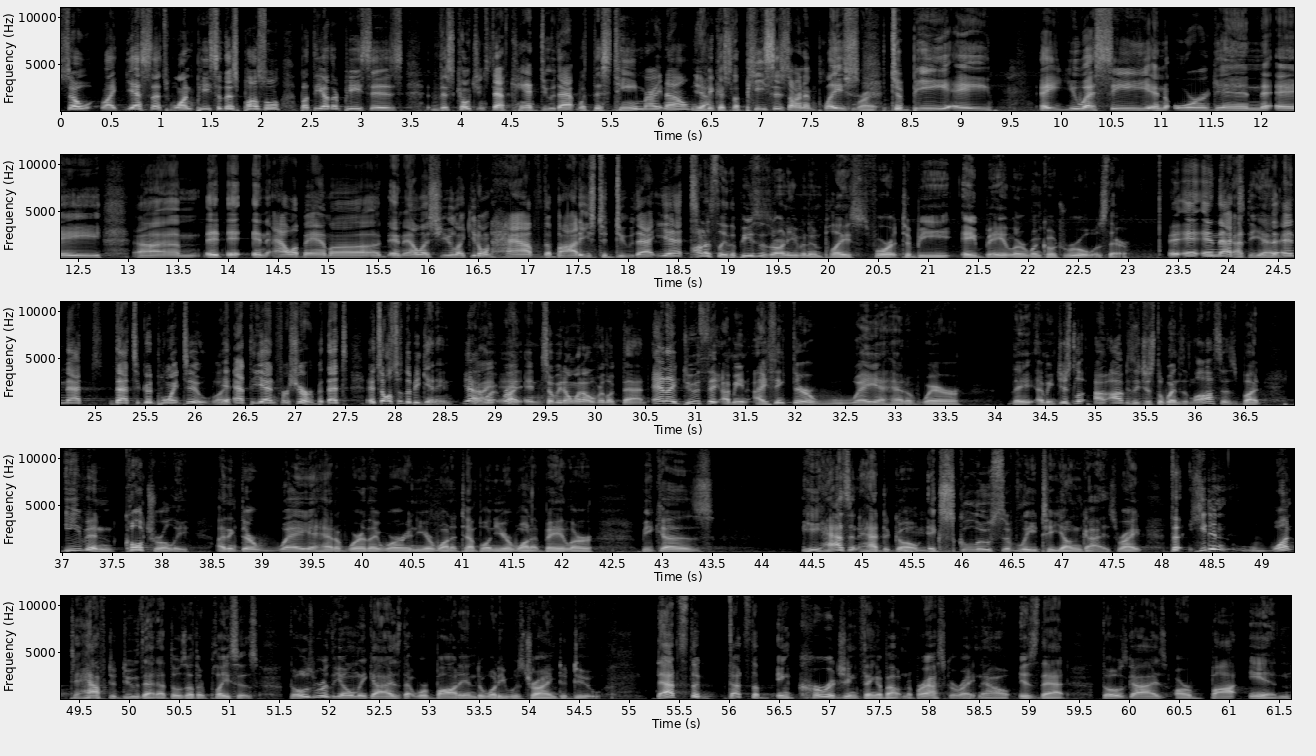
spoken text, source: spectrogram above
so, like, yes, that's one piece of this puzzle, but the other piece is this coaching staff can't do that with this team right now Yeah. because the pieces aren't in place Right. to be a a USC, an Oregon, a um, it, it, an Alabama, an LSU. Like, you don't have the bodies to do that yet. Honestly, the pieces aren't even in place for it to be a Baylor when Coach Rhule was there. And, and that's At the end. and that that's a good point too. Like- Yeah, at the end for sure, but that's it's also the beginning. Yeah, right, right. And, and so we don't want to overlook that. And I do think, I mean, I think they're way ahead of where they, I mean, just look, obviously just the wins and losses, but even culturally, I think they're way ahead of where they were in year one at Temple and year one at Baylor because he hasn't had to go Mm-hmm. exclusively to young guys, right? The, he didn't want to have to do that at those other places. Those were the only guys that were bought into what he was trying to do. That's the that's the encouraging thing about Nebraska right now is that those guys are bought in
